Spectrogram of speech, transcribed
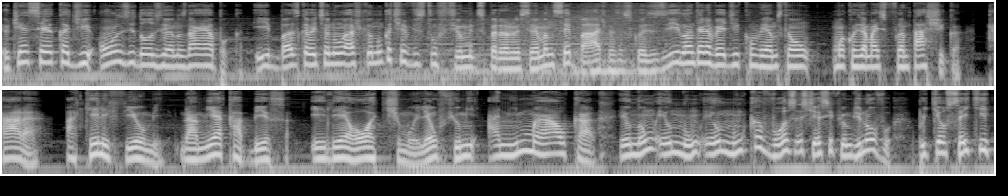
Eu tinha cerca de 11, 12 anos na época. E basicamente eu não acho que eu nunca tinha visto um filme de super-herói no cinema, não ser Batman, essas coisas. E Lanterna Verde, convenhamos que é um, uma coisa mais fantástica. Cara, aquele filme, na minha cabeça, ele é ótimo, ele é um filme animal, cara. Eu não, eu não, eu nunca vou assistir esse filme de novo, porque eu sei que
